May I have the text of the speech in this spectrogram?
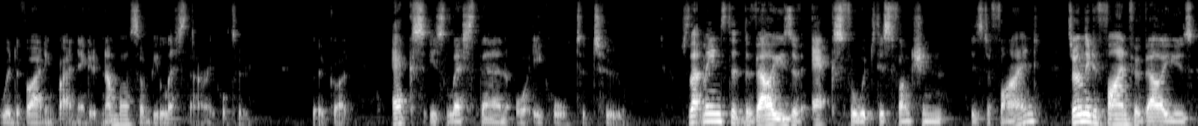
we're dividing by a negative number, so it'll be less than or equal to. So we've got x is less than or equal to 2. So that means that the values of x for which this function is defined, it's only defined for values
